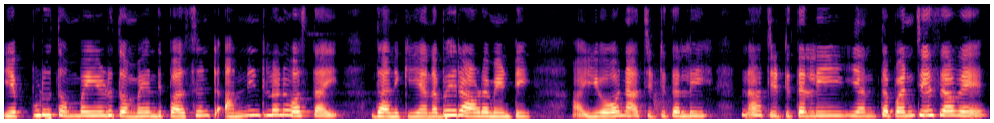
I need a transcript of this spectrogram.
ఎప్పుడూ తొంభై ఏడు తొంభై ఎనిమిది పర్సెంట్ అన్నింటిలోనూ వస్తాయి. దానికి ఎనభై రావడం ఏంటి అయ్యో నా చిట్టి తల్లి నా చిట్టి తల్లి ఎంత పని చేశావే?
